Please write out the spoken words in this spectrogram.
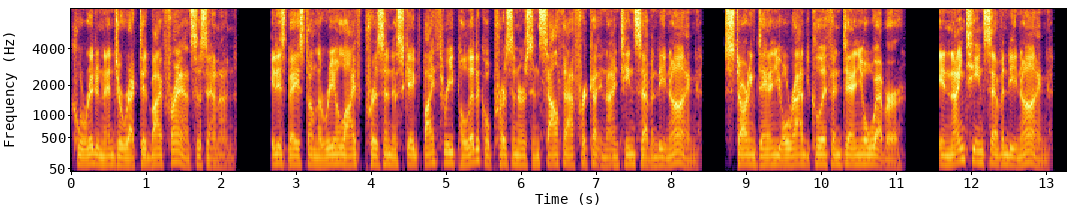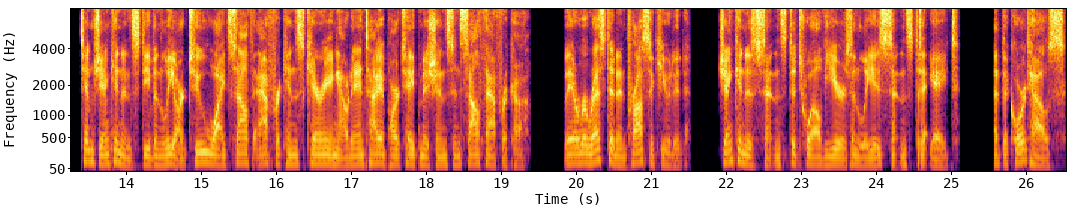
co-written and directed by Francis Annan. It is based on the real-life prison escaped by three political prisoners in South Africa in 1979, starring Daniel Radcliffe and Daniel Webber. In 1979, Tim Jenkin and Stephen Lee are two white South Africans carrying out anti-apartheid missions in South Africa. They are arrested and prosecuted. Jenkin is sentenced to 12 years and Lee is sentenced to 8. At the courthouse,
